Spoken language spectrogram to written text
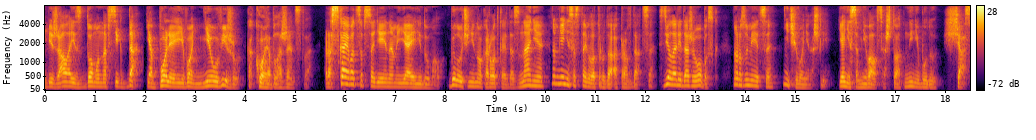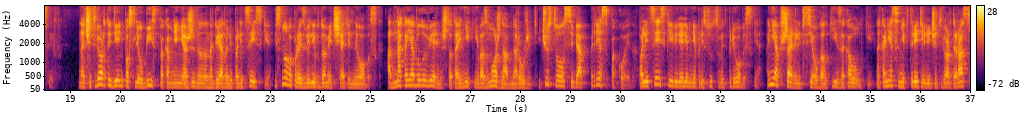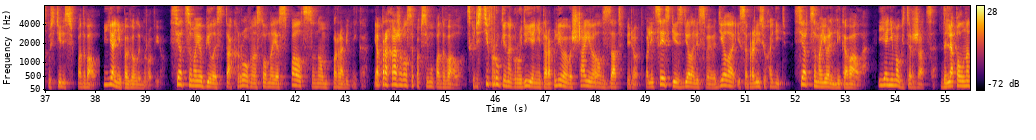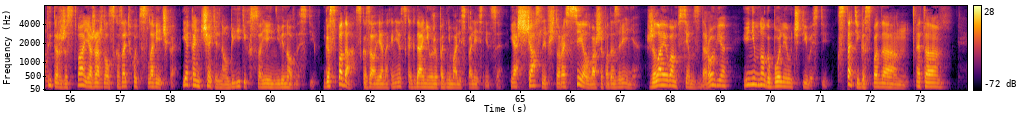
бежало из дому навсегда. Я более его не увижу. Какое блаженство! Раскаиваться в содеянном я и не думал. Было учинено короткое дознание, но мне не составило труда оправдаться. Сделали даже обыск, но, разумеется, ничего не нашли. Я не сомневался, что отныне буду счастлив. На четвертый день после убийства ко мне неожиданно нагрянули полицейские и снова произвели в доме тщательный обыск. Однако я был уверен, что тайник невозможно обнаружить и чувствовал себя преспокойно. Полицейские велели мне присутствовать при обыске. Они обшарили все уголки и закоулки. Наконец они в третий или четвертый раз спустились в подвал. Я не повел и бровью. Сердце мое билось так ровно, словно я спал с сыном праведника. Я прохаживался по всему подвалу. Скрестив руки на груди, я неторопливо вышагивал взад-вперед. Полицейские сделали свое дело и собрались уходить. Сердце мое ликовало. И я не мог сдержаться. Для полноты торжества я жаждал сказать хоть словечко и окончательно убедить их в своей невиновности. «Господа», — сказал я наконец, когда они уже поднимались по лестнице, — «я счастлив, что рассеял ваши подозрения. Желаю вам всем здоровья и немного более учтивости. Кстати, господа, это...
